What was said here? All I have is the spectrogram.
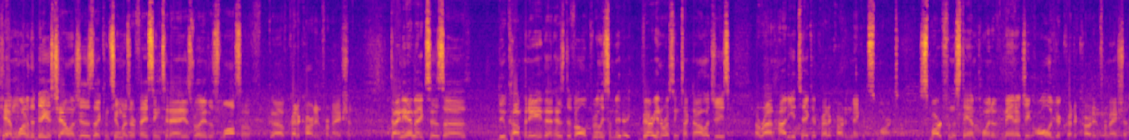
Kim, one of the biggest challenges that consumers are facing today is really this loss of uh, credit card information. Dynamics is a new company that has developed really some very interesting technologies around how do you take a credit card and make it smart. Smart from the standpoint of managing all of your credit card information.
